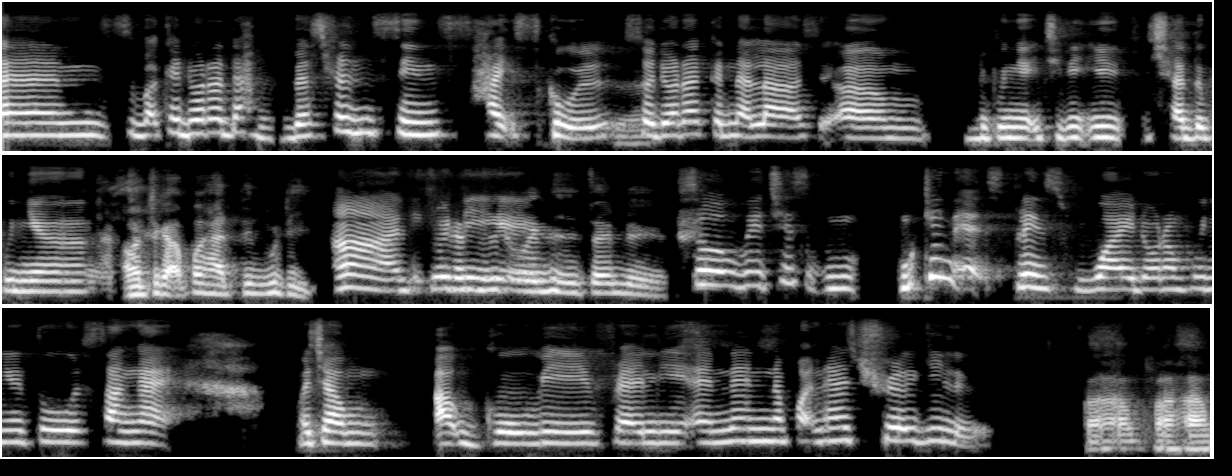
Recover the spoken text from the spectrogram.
And sebabkan orang dah best friend since high school, so orang kenal lah um, dia punya ciri each other punya Awak cakap apa? Hati budi. ah Hati body. budi macam mana? So which is m- mungkin explains why orang punya tu sangat macam outgoing, friendly and then nampak natural gila. Faham, faham.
